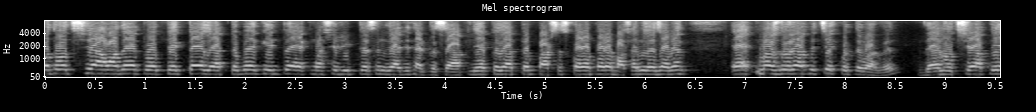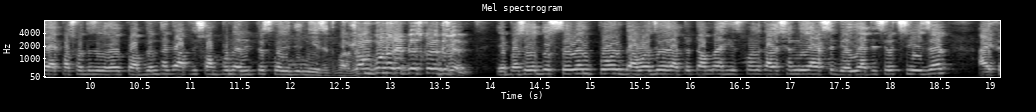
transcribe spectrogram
কথা হচ্ছে আমাদের প্রত্যেকটা ল্যাপটপে কিন্তু এক মাসের রিপ্লেসমেন্ট গ্যারান্টি থাকতেছে। আপনি একটা ল্যাপটপ পারচেস করার পরে বাসায় নিয়ে যাবেন এক মাস ধরে আপনি চেক করতে পারবেন। দেন হচ্ছে আপনি এক মাস মধ্যে যদি প্রবলেম থাকে আপনি সম্পূর্ণ রিপ্লেস করে দিয়ে নিয়ে যেতে পারবেন। সম্পূর্ণ রিপ্লেস করে দিবেন। এর পাশে কিন্তু সেভেন পোর্ট ডাবল জিরো ল্যাপটপটা আমরা হিসমান কালেকশন নিয়ে আসছি ডেলি আর্টিসি হচ্ছে i5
